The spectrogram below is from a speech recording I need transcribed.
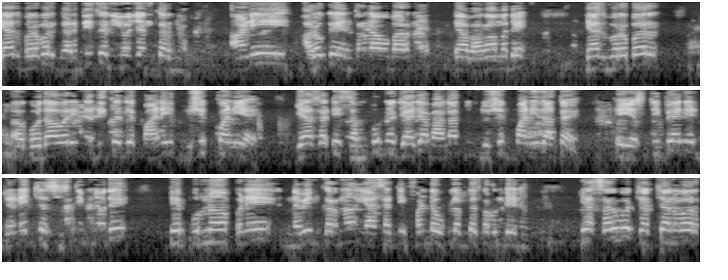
त्याचबरोबर गर्दीचं नियोजन करणं आणि आरोग्य यंत्रणा उभारणं त्या भागामध्ये. त्याचबरोबर गोदावरी नदीचं जे पाणी दूषित पाणी आहे यासाठी संपूर्ण ज्या ज्या भागातून दूषित पाणी जात आहे ते एस टी पी आणि ड्रेनेजच्या सिस्टीममध्ये ते पूर्णपणे नवीन करणं यासाठी फंड उपलब्ध करून देणं. या सर्व चर्चांवर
